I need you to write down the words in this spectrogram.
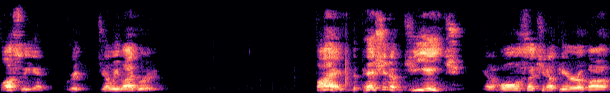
Flossie at Grape Jelly Library. Five, The Passion of G.H. Got a whole section up here of uh,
